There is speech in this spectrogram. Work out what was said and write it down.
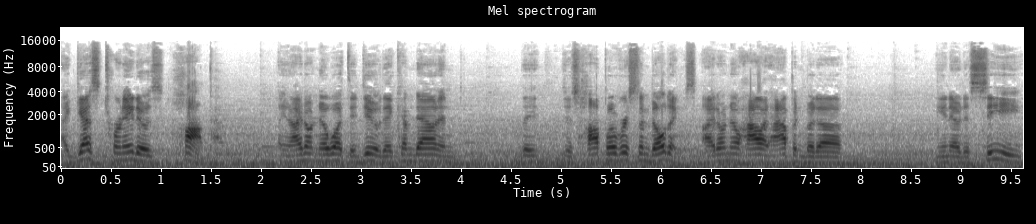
I guess tornadoes hop. You know I don't know what they do. They come down and they just hop over some buildings. I don't know how it happened, but uh, you know to see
